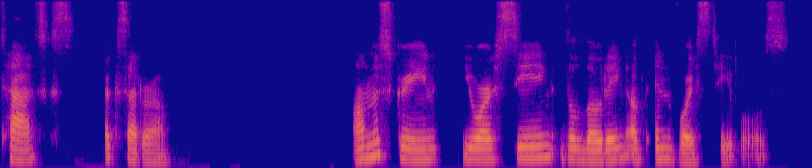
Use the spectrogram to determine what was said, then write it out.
tasks, etc. On the screen, you are seeing the loading of invoice tables.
